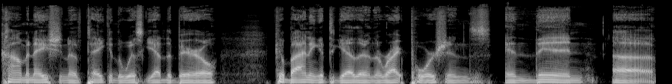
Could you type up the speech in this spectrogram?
combination of taking the whiskey out of the barrel, combining it together in the right portions, and then uh,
